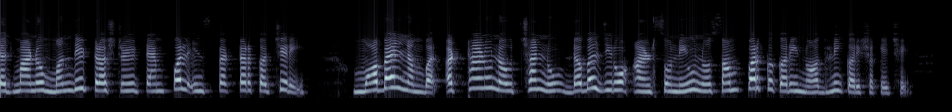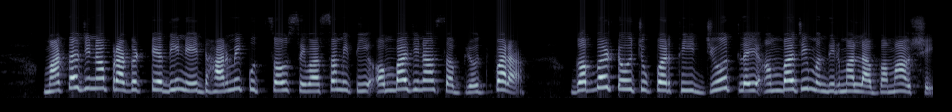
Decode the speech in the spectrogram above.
યજમાનો મંદિર ટ્રસ્ટની ટેમ્પલ ઇન્સ્પેક્ટર કચેરી. મોબાઈલ નંબર અઠ્ઠાણું નવ છન્નું ડબલ જીરો આઠસો નેવુંનો સંપર્ક કરી નોંધણી કરી શકે છે. માતાજીના પ્રાગટ્ય દિને ધાર્મિક ઉત્સવ સેવા સમિતિ અંબાજીના સભ્યો દ્વારા ગબ્બર ટોચ ઉપરથી જ્યોત લઈ અંબાજી મંદિરમાં લાવવામાં આવશે.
